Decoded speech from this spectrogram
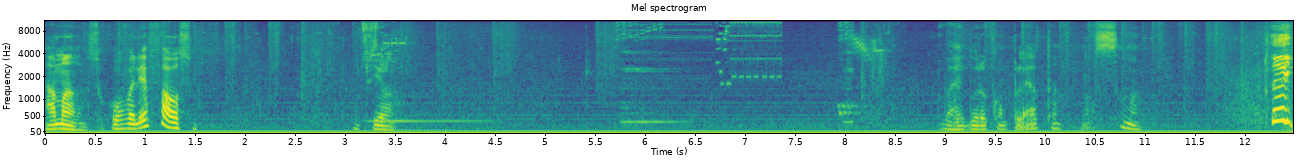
Ah, mano, esse corvo ali é falso. Aqui, ó. Varredura completa. Nossa, mano. Ai!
